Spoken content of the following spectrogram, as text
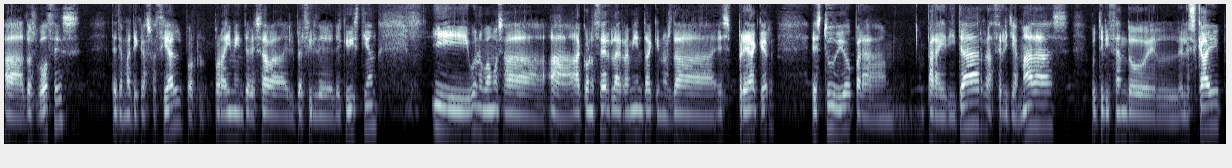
a dos voces, de temática social, por, por ahí me interesaba el perfil de, de Christian. Y bueno, vamos a, a, conocer la herramienta que nos da Spreaker Studio para, para editar, hacer llamadas, utilizando el, Skype.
